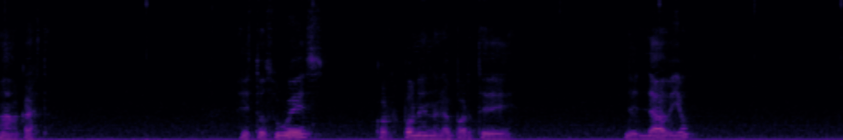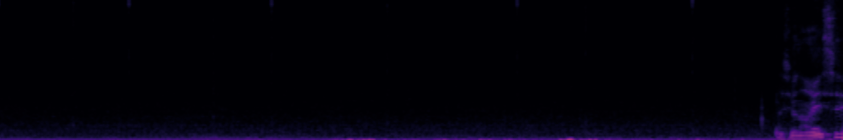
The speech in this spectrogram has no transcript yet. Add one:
Ah, acá está. Estos Vs corresponden a la parte del labio. Presiono S.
